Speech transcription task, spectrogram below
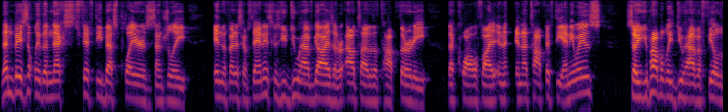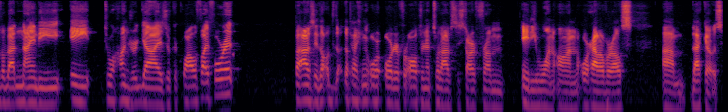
then basically the next 50 best players essentially in the FedEx Cup standings because you do have guys that are outside of the top 30 that qualified in, in that top 50 anyways. So you probably do have a field of about 98 to 100 guys who could qualify for it. But obviously, the, the pecking or, order for alternates would obviously start from 81 on or however else um, that goes.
